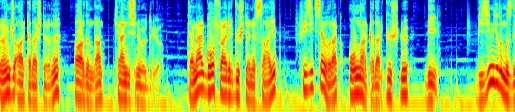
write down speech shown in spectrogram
önce arkadaşlarını ardından kendisini öldürüyor. Temel Ghost Rider güçlerine sahip fiziksel olarak onlar kadar güçlü değil. Bizim yılımızda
